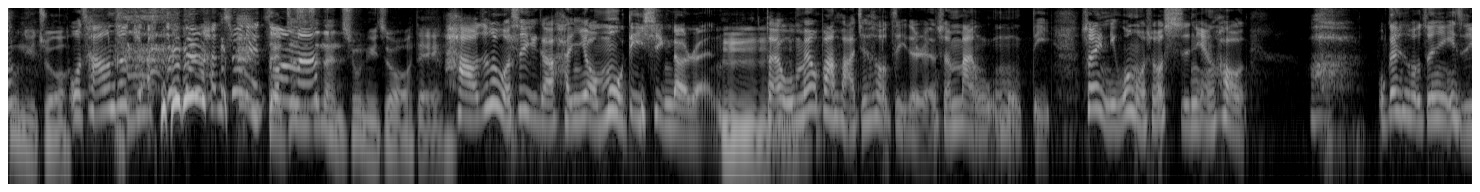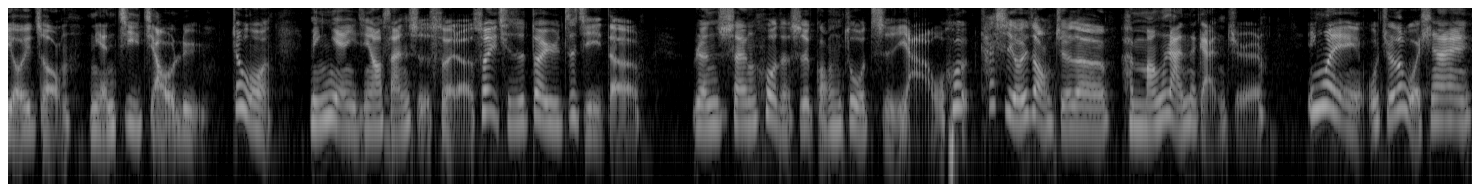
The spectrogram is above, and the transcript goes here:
处女座！我常常就觉得 很处女座吗？对，这是真的很处女座。对，好，就是我是一个很有目的性的人。嗯，对，我没有办法接受自己的人生漫无目的，所以你问我说十年后啊，我跟你说，我最近一直有一种年纪焦虑，就我明年已经要三十岁了，所以其实对于自己的。人生或者是工作职涯，我会开始有一种觉得很茫然的感觉，因为我觉得我现在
